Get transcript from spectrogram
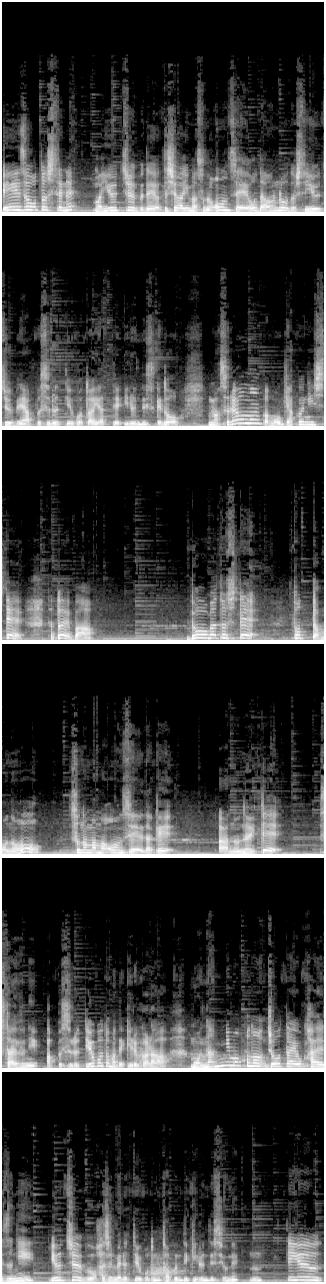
映像としてね、まあ、YouTube で私は今その音声をダウンロードして YouTube にアップするっていうことはやっているんですけど、まあ、それをなんかもう逆にして例えば動画として撮ったものをそのまま音声だけあの抜いてスタイフにアップするっていうこともできるからもう何にもこの状態を変えずに YouTube を始めるっていうことも多分できるんですよね。うん、っていう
